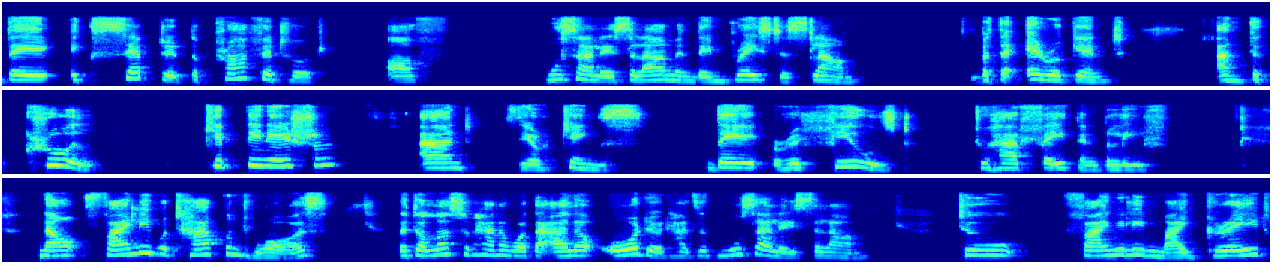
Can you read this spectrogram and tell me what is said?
they accepted the prophethood of Musa salam and they embraced Islam. But the arrogant and the cruel Kipti nation and their kings, they refused to have faith and belief. Now, finally, what happened was that Allah subhanahu wa ta'ala ordered Hazrat Musa alayhi salam to finally migrate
